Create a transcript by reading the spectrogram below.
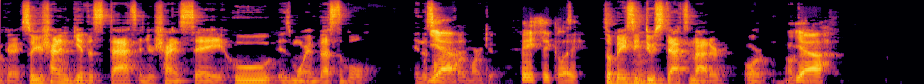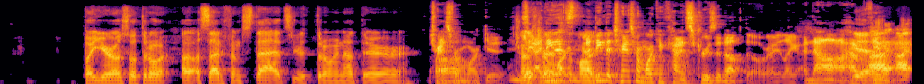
Okay, so you're trying to give the stats and you're trying to say who is more investable in the Yeah. market. Basically, So basically, Mhm. do stats matter? Or okay. yeah. But you're also throwing uh, aside from stats, you're throwing out their transfer um, market. transfer See, I think that's. I think the transfer market kind of screws it up though, right? Like now I have Yeah. a feeling. I, I,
